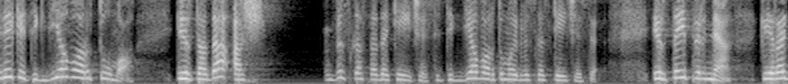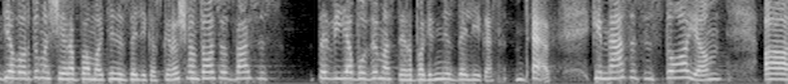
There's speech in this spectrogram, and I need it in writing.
reikia tik Dievo artumo. Ir tada aš, viskas tada keičiasi, tik Dievo artumo ir viskas keičiasi. Ir taip ir ne. Kai yra Dievo artumas, čia yra pamatinis dalykas. Kai yra šventosios dvasios tavyje buvimas, tai yra pagrindinis dalykas. Bet kai mes atsistojam a,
